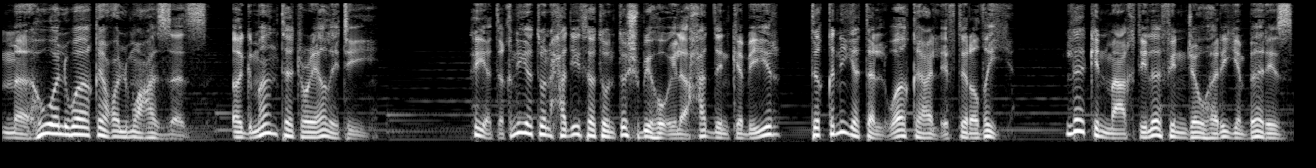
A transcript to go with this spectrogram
ما هو الواقع المعزز؟ Augmented Reality هي تقنية حديثة تشبه إلى حد كبير تقنية الواقع الافتراضي، لكن مع اختلاف جوهري بارز،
